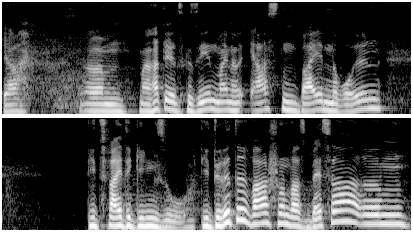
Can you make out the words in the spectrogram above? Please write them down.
Ja, ähm, man hat ja jetzt gesehen, meine ersten beiden Rollen, die zweite ging so. Die dritte war schon was besser. Ähm,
